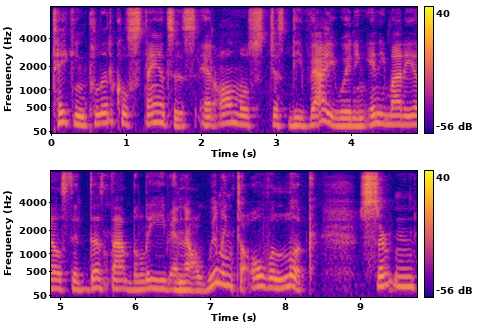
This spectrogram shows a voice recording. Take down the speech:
taking political stances and almost just devaluating anybody else that does not believe and are willing to overlook certain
